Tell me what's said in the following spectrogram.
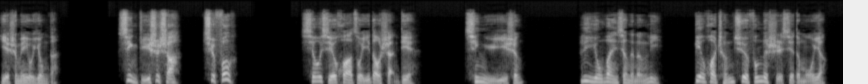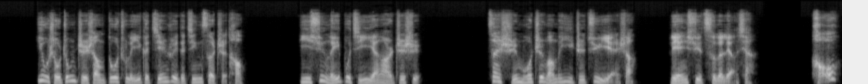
也是没有用的。劲敌是杀，却风。萧邪化作一道闪电，轻语一声。利用万象的能力，变化成雀蜂的使蟹的模样。右手中指上多出了一个尖锐的金色指套，以迅雷不及掩耳之势，在石魔之王的一只巨眼上连续刺了两下。好！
